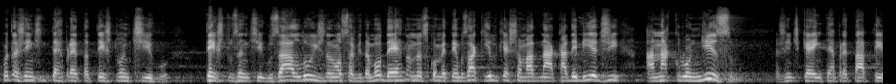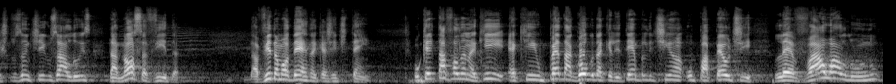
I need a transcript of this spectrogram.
quando a gente interpreta texto antigo, textos antigos à luz da nossa vida moderna, nós cometemos aquilo que é chamado na academia de anacronismo. A gente quer interpretar textos antigos à luz da nossa vida, da vida moderna que a gente tem. O que ele está falando aqui é que o pedagogo daquele tempo ele tinha o papel de levar o aluno,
